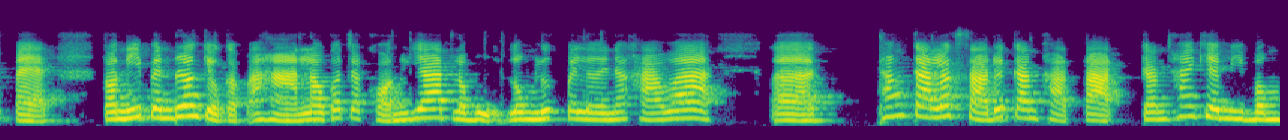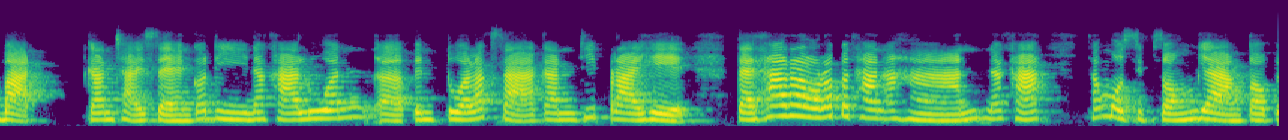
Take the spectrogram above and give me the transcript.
258 ตอนนี้เป็นเรื่องเกี่ยวกับอาหารเราก็จะขออนุญาตระบุลงลึกไปเลยนะคะว่าอ่าทั้งการรักษาด้วยการผ่าตัด การให้เคมีบำบัด การฉายแสงก็ดีนะคะ ล้วนเป็นตัวรักษากันที่ปลายเหตุ แต่ถ้าเรารับประทานอาหารนะคะ ทั้งหมด 12 อย่างต่อไป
